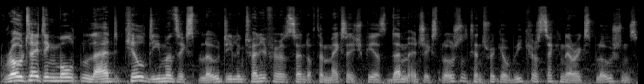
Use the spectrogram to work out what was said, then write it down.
Rotating Molten Lead, kill demons explode, dealing 20% of the max HP as damage. Explosions can trigger weaker secondary explosions.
